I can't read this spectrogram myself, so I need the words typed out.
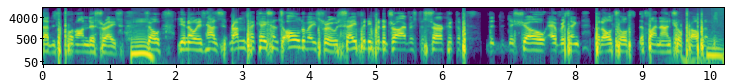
that is put on this race. Mm. So, you know, it has ramifications all the way through safety for the drivers, the circuit, the, the, the show, everything, but also the financial problems. Mm.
